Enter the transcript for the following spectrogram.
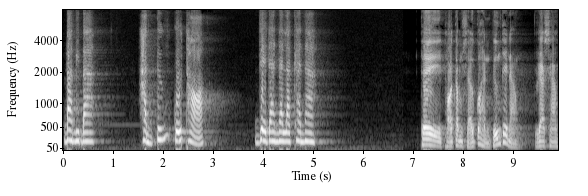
33. Hành tướng của thọ Vedanalakana Thế thọ tâm sở có hành tướng thế nào? Ra sao?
